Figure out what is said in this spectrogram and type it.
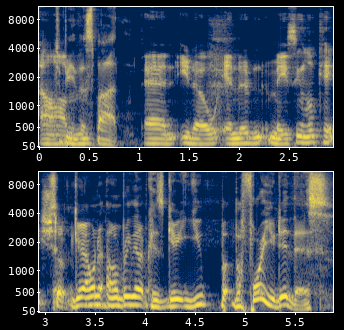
um, be the spot. and you know, in an amazing location. So, Gary, I want to bring that up because Gary, you before you did this,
